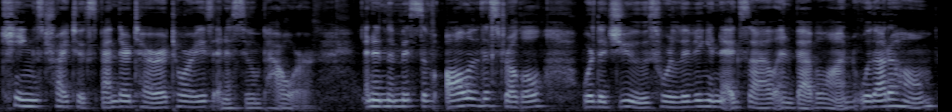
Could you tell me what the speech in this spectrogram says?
kings try to expand their territories and assume power. And in the midst of all of this struggle were the Jews who were living in exile in Babylon without a home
